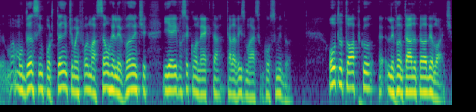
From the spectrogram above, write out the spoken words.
Uma mudança importante, uma informação relevante e aí você conecta cada vez mais com o consumidor. Outro tópico eh, levantado pela Deloitte:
